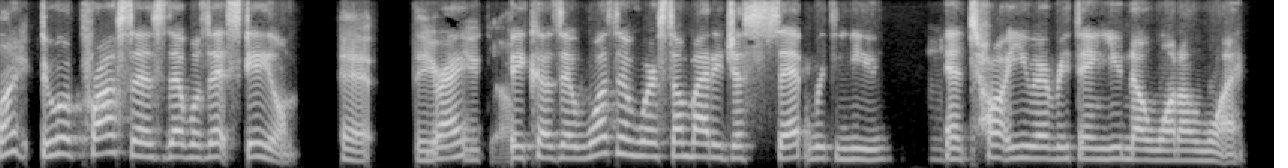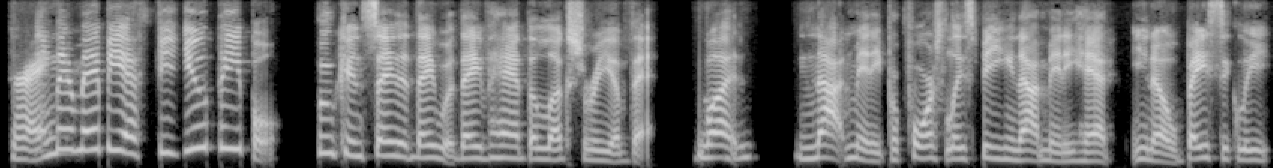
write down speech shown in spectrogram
Right. Through a process that was at scale. At there right? Because it wasn't where somebody just sat with you mm-hmm. and taught you everything you know one on one. Right. And there may be a few people who can say that they would they've had the luxury of that. But not many, proportionally speaking, not many had, you know, basically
